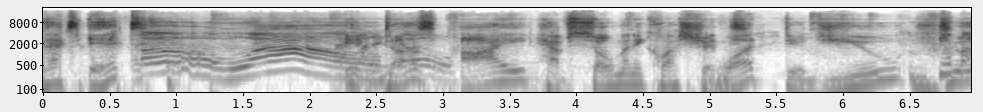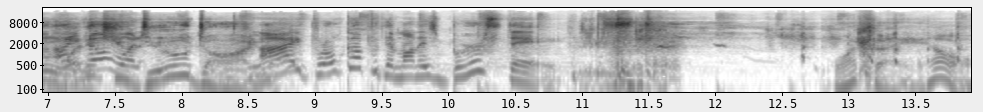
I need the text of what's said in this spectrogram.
That's it? Oh wow! it does. I have so many questions. What did you do? I What know did you what- do, Dawn? I broke up with him on his birthday. What the hell?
